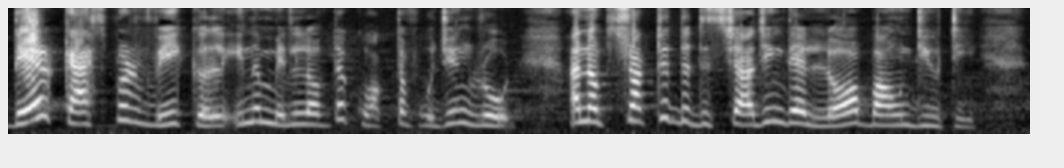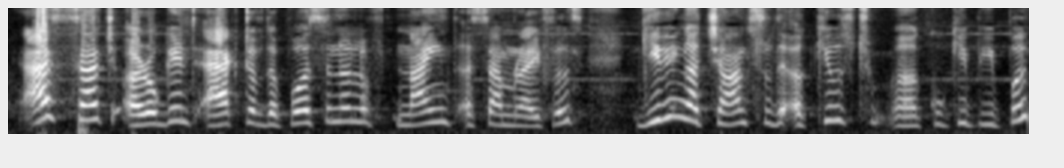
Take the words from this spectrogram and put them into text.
their Casspir vehicle in the middle of the Kwakta Fujing road and obstructed the discharging their law bound duty. As such arrogant act of the personnel of 9th Assam Rifles giving a chance to the accused uh, Kuki people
